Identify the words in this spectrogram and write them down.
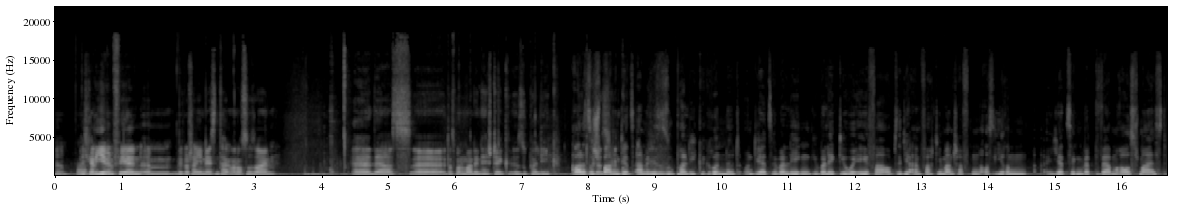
Ja. Ja. Ich kann jedem empfehlen, ähm, wird wahrscheinlich in den nächsten Tagen auch noch so sein, äh, dass, äh, dass man mal den Hashtag äh, Super League. Aber das ist spannend. Jetzt haben wir diese Super League gegründet und jetzt überlegen, überlegt die UEFA, ob sie die einfach die Mannschaften aus ihren jetzigen Wettbewerben rausschmeißt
